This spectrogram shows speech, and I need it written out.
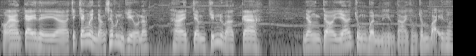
còn AK thì ờ, chắc chắn là nhận xếp vinh diệu nè 293k nhân cho giá trung bình hiện tại 0.7 thôi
